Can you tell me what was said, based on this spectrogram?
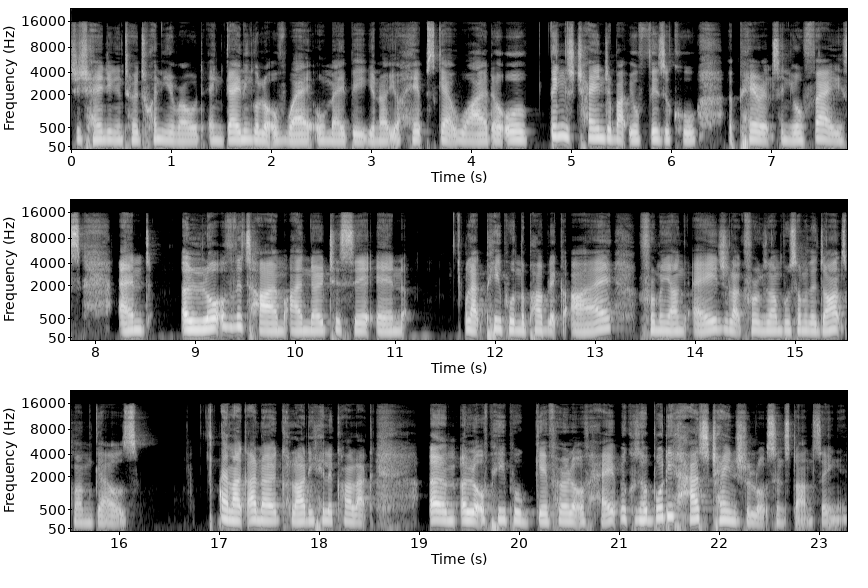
to changing into a 20 year old and gaining a lot of weight, or maybe, you know, your hips get wider, or things change about your physical appearance and your face. And a lot of the time, I notice it in like people in the public eye from a young age. Like for example, some of the dance mom girls. And like I know Kalani Hilliker, like um a lot of people give her a lot of hate because her body has changed a lot since dancing.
